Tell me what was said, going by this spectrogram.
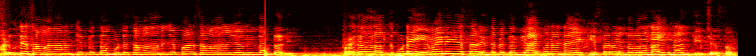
అడిగితే సమాధానం చెప్పే తమ్ముంటే సమాధానం చెప్పాలి సమాధానం చెప్పి ఉంటుంది. ప్రజలు తలుచుకుంటే ఏమైనా చేస్తారు? ఎంత పెద్ద నాయకునైనా ఎక్కిస్తారు ఎంత పెద్ద నాయకునైనా దించేస్తారు.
